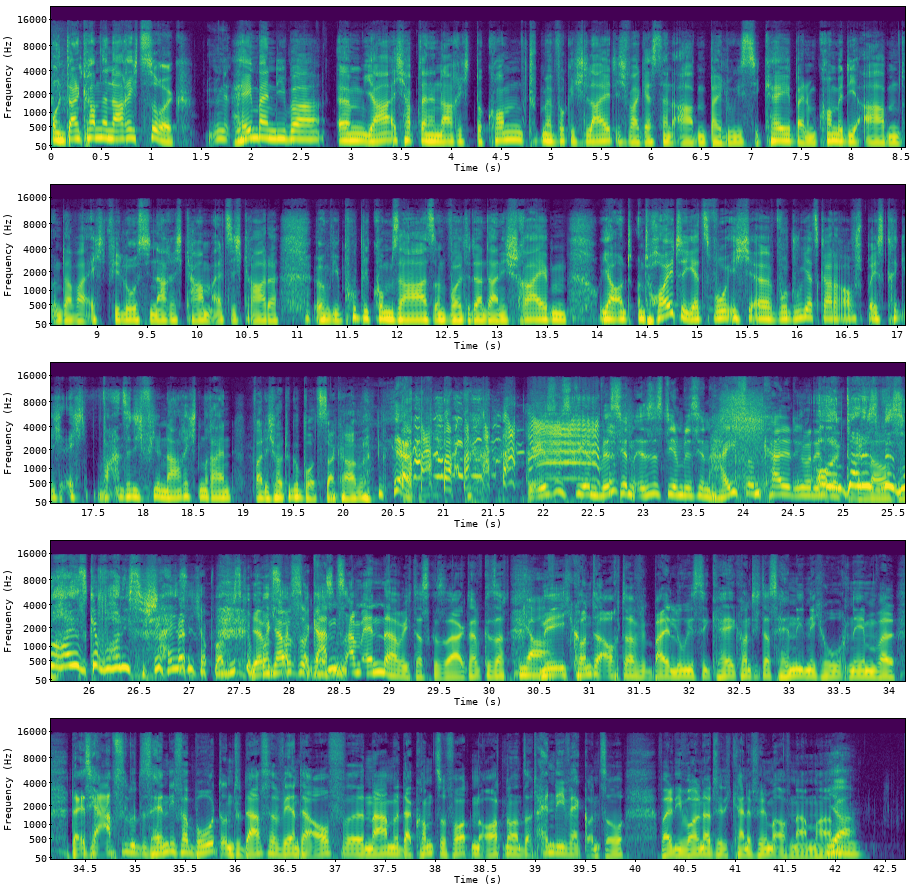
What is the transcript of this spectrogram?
Und dann kam eine Nachricht zurück. Hey, mein Lieber, ähm, ja, ich habe deine Nachricht bekommen. Tut mir wirklich leid. Ich war gestern Abend bei Louis C.K. bei einem Comedy-Abend und da war echt viel los. Die Nachricht kam, als ich gerade irgendwie im Publikum saß und wollte dann da nicht schreiben. Ja, und, und heute, jetzt, wo ich, äh, wo du jetzt gerade raufsprichst, kriege ich echt wahnsinnig viele Nachrichten rein, weil ich heute Geburtstag habe. Ja. ist, es dir ein bisschen, ist es dir ein bisschen heiß und kalt über den Rücken Und dann ist mir so heiß geworden. Ich so, scheiße, ich habe Lobbys Geburtstag Ja, aber ich habe es so vergessen. ganz am Ende habe ich das gesagt, habe gesagt, Ja. nee, ich konnte auch da bei Louis C.K. konnte ich das Handy nicht hochnehmen, weil da ist ja absolutes Handyverbot und du darfst ja während der Aufnahme, da kommt sofort ein Ordner und sagt Handy weg und so, weil die wollen natürlich keine Filmaufnahmen haben. Ja.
